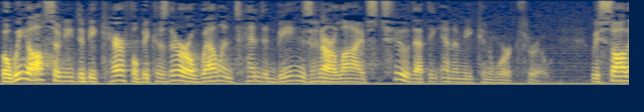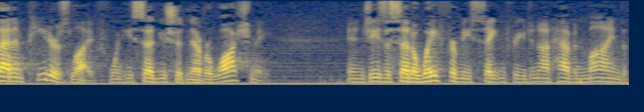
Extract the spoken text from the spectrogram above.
But we also need to be careful because there are well intended beings in our lives, too, that the enemy can work through. We saw that in Peter's life when he said, You should never wash me. And Jesus said, Away from me, Satan, for you do not have in mind the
